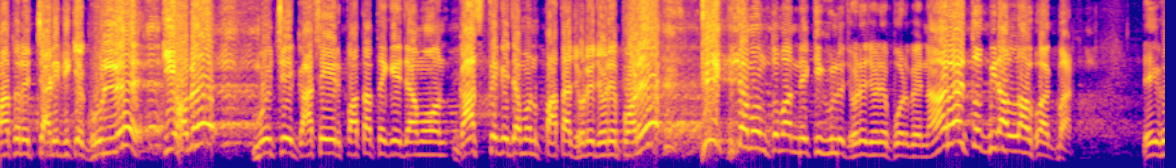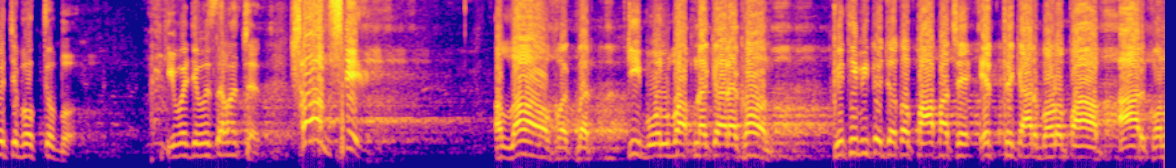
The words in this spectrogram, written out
পাথরের চারিদিকে ঘুরলে কি হবে? বলছে, গাছের পাতা থেকে যেমন, গাছ থেকে যেমন পাতা ঝরে ঝরে পড়ে, ঠিক তেমন তোমার নেকিগুলো ঝরে ঝরে পড়বে। না রে তকবির, আল্লাহ আকবার। এই হচ্ছে বক্তব্য। কি বলছে বুঝতে পারছেন? সব শিখ আল্লাহ আকবার। কি বলব আপনাকে আর এখন? পৃথিবীতে যত পাপ আছে, এর থেকে আর বড় পাপ আর কোন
